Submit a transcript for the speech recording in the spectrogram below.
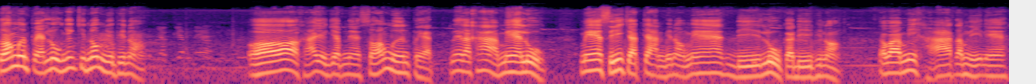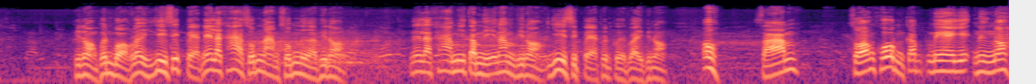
สองหมื่นแปดครับ28,000ลูกยังกินนมอยู่พี่น้องอยากเก็บแน่อ๋อขายอย่างเงียบเนี่ยสองหมื่นแปดในราคาแม่ลูก แม่สีจัดจานพี่น้องแม่ดีลูกก็ดีพี่น้อง แต่ว่ามีขาตำหนิเนี่ยพี่น้องเพิ่นบอกเลย28ในราคาสมน้ำสมเนื้อพี่น้อง ในราคามีตำหนิน้ำพี่น้อง 28 เพิ่นเปิดไว้พี่น้องโอ้สามสองโคมกับแม่หนึ่งเนาะ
